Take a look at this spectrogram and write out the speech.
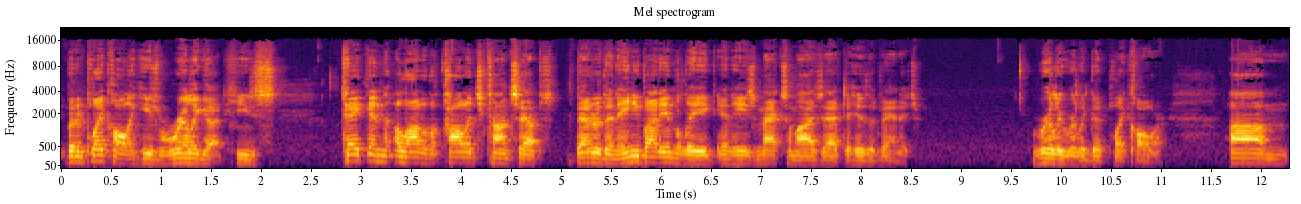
but in play calling, he's really good. He's taken a lot of the college concepts better than anybody in the league, and he's maximized that to his advantage. Really, really good play caller. Um,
